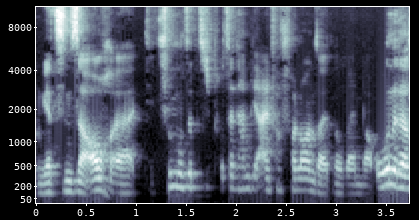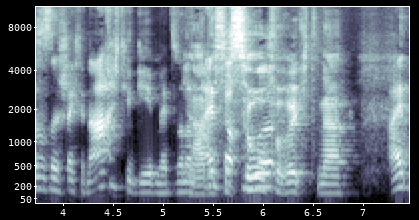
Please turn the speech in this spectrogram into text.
Und jetzt sind sie auch, äh, 75 Prozent haben die einfach verloren seit November, ohne dass es eine schlechte Nachricht gegeben hätte, sondern ja, das einfach ist so nur, verrückt, ne? Ein,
